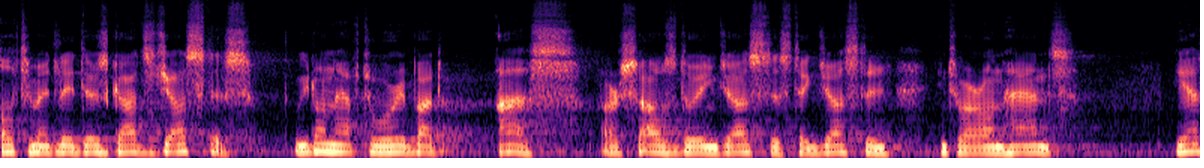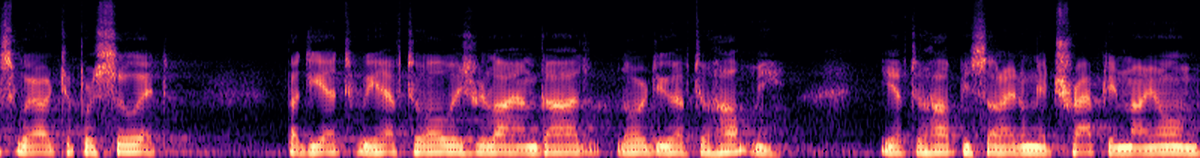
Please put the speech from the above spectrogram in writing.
Ultimately, there's God's justice. We don't have to worry about us, ourselves, doing justice, take justice into our own hands. Yes, we are to pursue it, but yet we have to always rely on God. Lord, you have to help me. You have to help me so that I don't get trapped in my own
